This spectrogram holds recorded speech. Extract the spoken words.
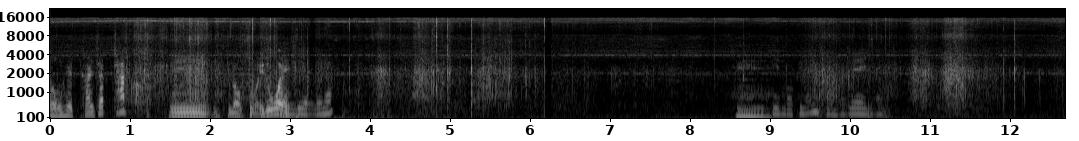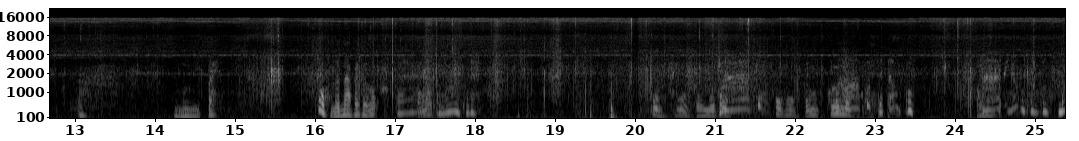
ดงเห็ดไข่ชัดๆนี่ดอกสวยด้วยดอกเดียวเลยเนาะ อืม เปลี่ยนบอก พี่น้องขาแว่อยู่นะเดี๋ยวมือนี้ไป โอ้เดินหน้าไปเถอะลูกป้าพี่น้องพูดได้โอ้โหเต็มเลยป้าพี่โอ้โหเต็มคืพูนดเลยพูดจะต้องพูดป้าพี่น้องพูดพูดมา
